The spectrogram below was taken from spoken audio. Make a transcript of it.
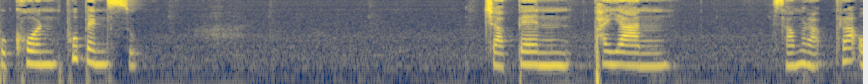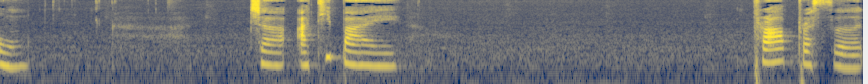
บุคคลผู้เป็นสุข จะเป็นพยานสำหรับพระองค์ จะอธิบาย พระประเสริฐ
